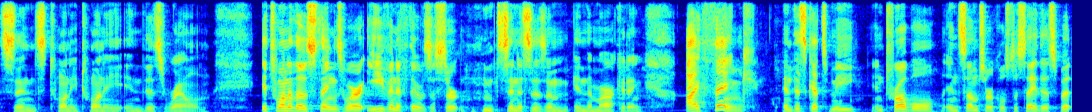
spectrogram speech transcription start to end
since 2020 in this realm it's one of those things where even if there was a certain cynicism in the marketing, I think, and this gets me in trouble in some circles to say this, but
